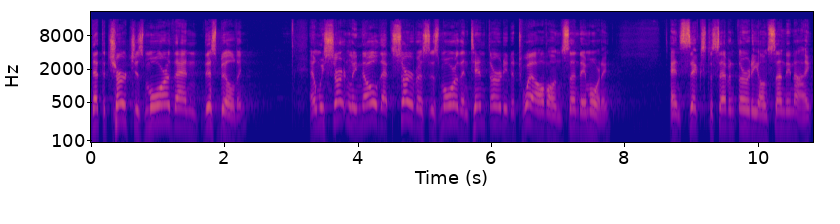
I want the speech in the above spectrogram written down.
that the church is more than this building. And we certainly know that service is more than 10:30 to 12 on Sunday morning and 6 to 7:30 on Sunday night.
